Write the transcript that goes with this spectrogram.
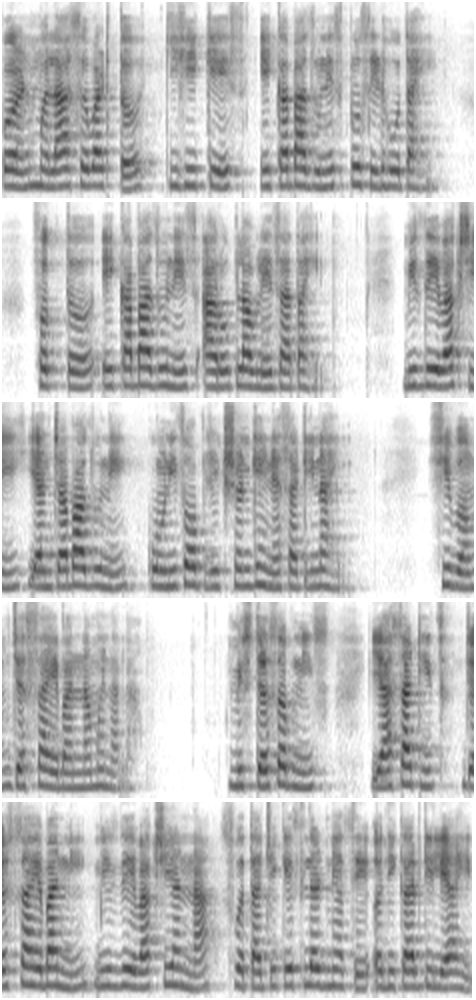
पण मला असं वाटतं की ही केस एका बाजूनेच प्रोसीड होत आहे. फक्त एका बाजूनेच आरोप लावले जात आहेत. मी देवाक्षी यांच्या बाजूने कोणीच ऑब्जेक्शन घेण्यासाठी नाही. शिवम जजसाहेबांना म्हणाला. मिस्टर सबनीस यासाठीच जजसाहेबांनी मिस देवाक्षी यांना स्वतःची केस लढण्याचे अधिकार दिले आहेत.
